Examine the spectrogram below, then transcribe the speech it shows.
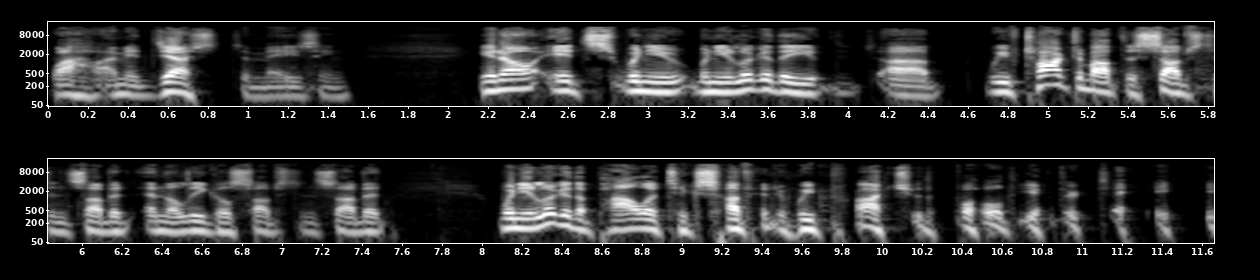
Wow. I mean, just amazing. You know, it's when you when you look at the uh, we've talked about the substance of it and the legal substance of it. When you look at the politics of it, and we brought you the poll the other day,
